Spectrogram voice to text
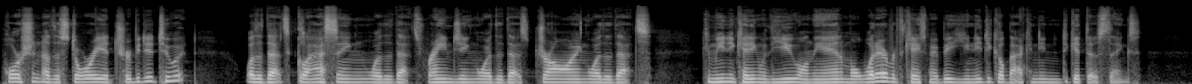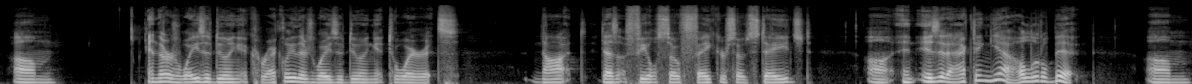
portion of the story attributed to it, whether that's glassing, whether that's ranging, whether that's drawing, whether that's communicating with you on the animal, whatever the case may be, you need to go back and you need to get those things. Um, and there's ways of doing it correctly. There's ways of doing it to where it's not doesn't feel so fake or so staged. Uh, and is it acting? Yeah, a little bit. Um,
